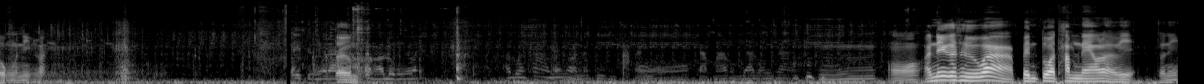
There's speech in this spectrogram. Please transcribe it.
ลงอันนี้ก่อนได้ถึง เวลาเติมต้องเอาลงใช่ไหมเอาลงข้าวไว้ก่อนนะพี่กลับมาผมจะลงข้าวอืมอ๋อ อันนี้ก็ถือว่าเป็นตัวทำแนวแล้วเหรอพี่ตัวนี้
